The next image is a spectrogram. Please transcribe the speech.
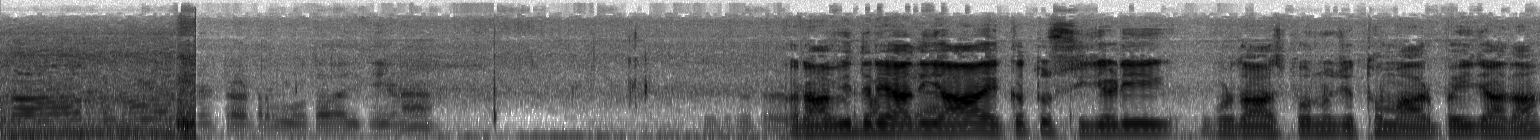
ਟਰੈਕਟਰ ਰੋਤਾ ਦਾ ਜਿੱਥੇ ਨਾ ਰਾਵੀ ਦਰਿਆ ਦੀ ਆ ਇੱਕ ਤੁਸੀਂ ਜਿਹੜੀ ਗੁਰਦਾਸਪੁਰ ਨੂੰ ਜਿੱਥੋਂ ਮਾਰ ਪਈ ਜ਼ਿਆਦਾ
